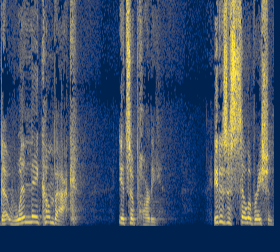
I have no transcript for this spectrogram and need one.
that when they come back, it's a party. It is a celebration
